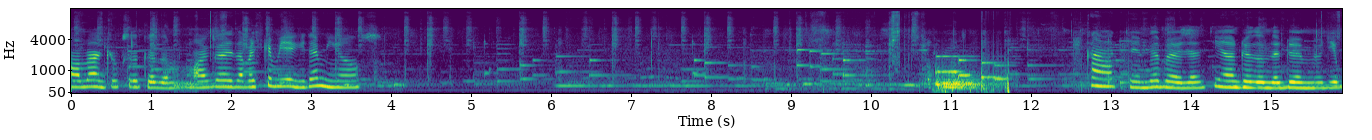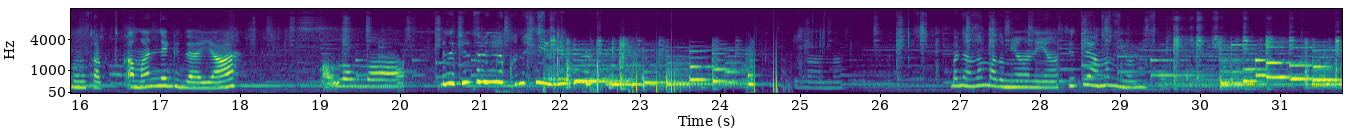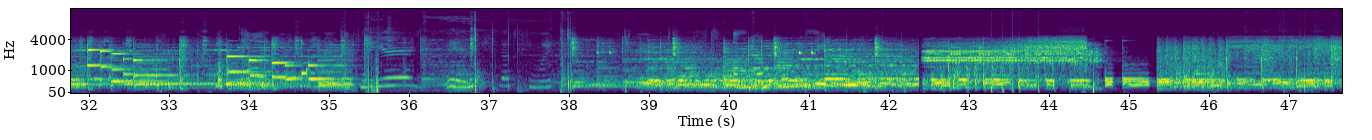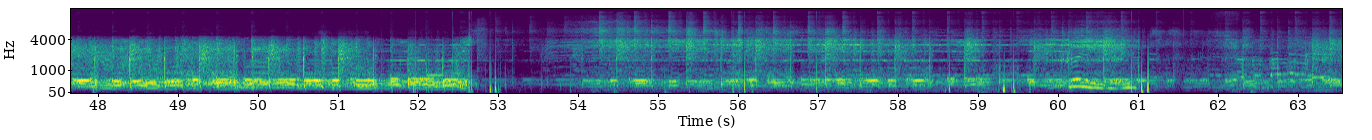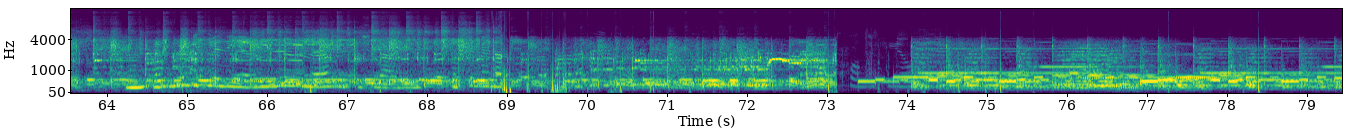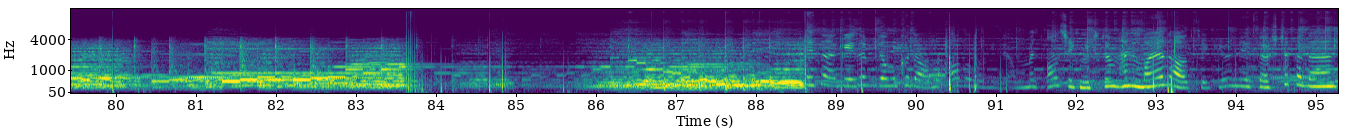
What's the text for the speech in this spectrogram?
Ama ben çok sıkıldım. Margarita başka bir yere gidemiyoruz. Karakterimde böyle diğer gözümde görmüyor diye bunu taktık. Aman ne güzel ya. Allah Allah. Bir de kimse benimle konuşmuyor. Ben anlamadım yani ya. Siz de anlamıyorum. Çekmek istiyorum. Hani Maya da az çekiyor. Neyse hoşçakalın.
